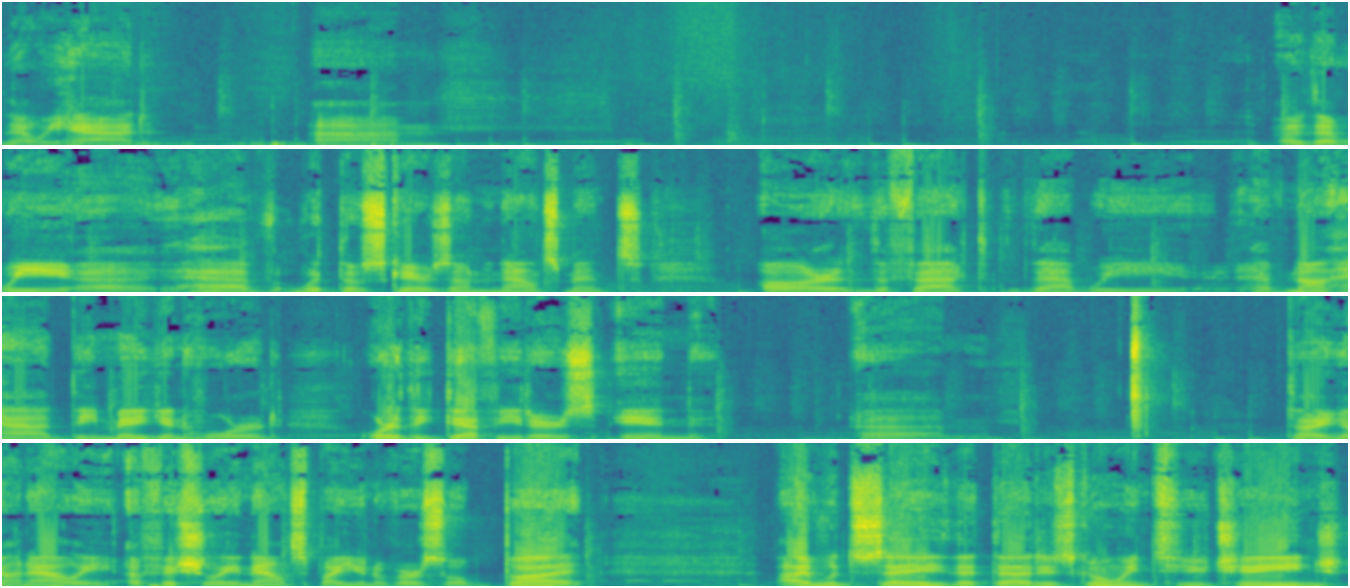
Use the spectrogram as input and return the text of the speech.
that we had, um, or that we uh, have with those scare zone announcements are the fact that we have not had the Megan Horde or the Death Eaters in um, Diagon Alley officially announced by Universal, but I would say that that is going to change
